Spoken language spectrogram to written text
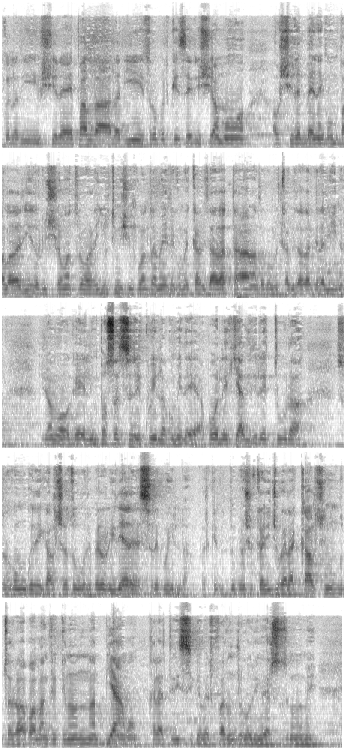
quella di uscire palla da dietro, perché se riusciamo a uscire bene con palla da dietro riusciamo a trovare gli ultimi 50 metri come è capitato a Taranto, come è capitato a Gravina. Diciamo che l'impostazione è quella come idea, poi le chiavi di lettura sono comunque dei calciatori, però l'idea deve essere quella, perché dobbiamo cercare di giocare a calcio e non buttare la palla, anche perché non abbiamo caratteristiche per fare un gioco diverso secondo me,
